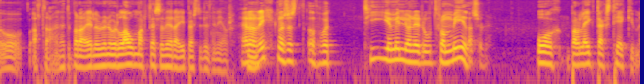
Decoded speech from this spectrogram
og allt það, en þetta er bara eiginlega raun og veru lámark þess að vera í bestu dildinni í ár. Er að reikna sérst að þú fær 10 miljónir út frá miðasölu og bara leikdagstekjum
